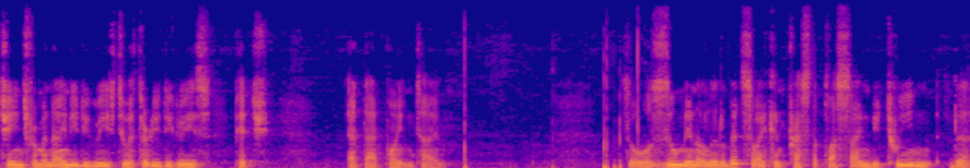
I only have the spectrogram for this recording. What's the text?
change from a 90 degrees to a 30 degrees pitch at that point in time. So we'll zoom in a little bit so I can press the plus sign between the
